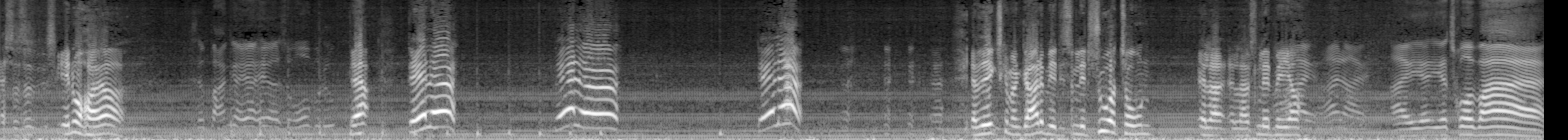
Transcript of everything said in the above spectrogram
altså, så endnu højere. Så banker jeg her, og så råber du. Ja. Delle! Delle! Delle! Jeg ved ikke, skal man gøre det med det sådan lidt sur tone? Eller, eller sådan lidt mere? Nej, nej, nej. Nej, jeg, jeg tror bare,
